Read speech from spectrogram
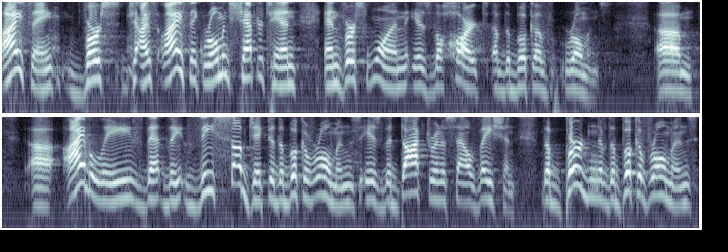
I think verse I think Romans chapter 10 and verse 1 is the heart of the book of Romans. Um, uh, I believe that the, the subject of the book of Romans is the doctrine of salvation. The burden of the book of Romans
